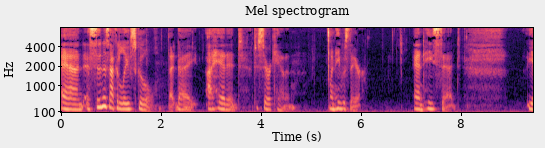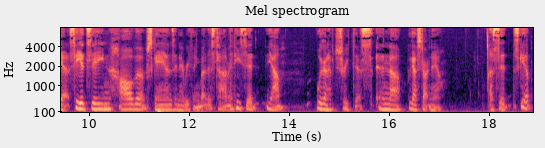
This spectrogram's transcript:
And as soon as I could leave school that day, I headed to Sarah Cannon, and he was there. And he said, Yes, he had seen all the scans and everything by this time. And he said, Yeah, we're going to have to treat this, and uh, we got to start now. I said, Skip,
